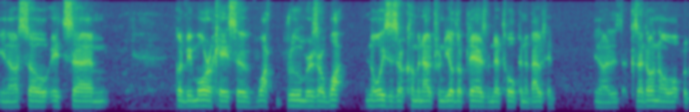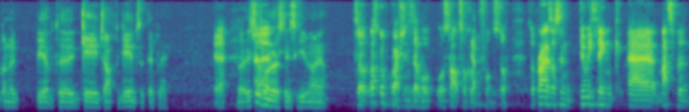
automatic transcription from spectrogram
you know. So it's um going to be more a case of what rumors or what noises are coming out from the other players when they're talking about him, you know, because I don't know what we're going to be able to gauge off the games that they play. Yeah. So it's just one of those things to keep an eye on. So last couple of questions, then we'll, we'll start talking about the fun stuff. So Brian's asking, do we think uh, Matip and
